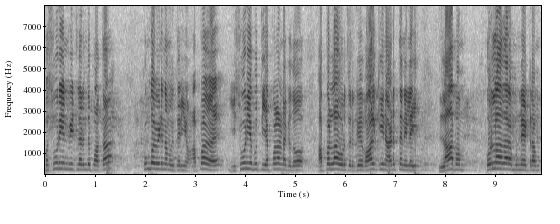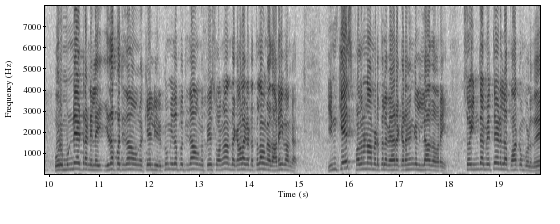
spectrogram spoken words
அப்போ சூரியன் வீட்டில் இருந்து பார்த்தா கும்ப வீடு நமக்கு தெரியும். அப்போ சூரிய புத்தி எப்போல்லாம் நடக்குதோ அப்போல்லாம் ஒருத்தருக்கு வாழ்க்கையின் அடுத்த நிலை லாபம் பொருளாதார முன்னேற்றம் ஒரு முன்னேற்ற நிலை இதை பற்றி தான் அவங்க கேள்வி இருக்கும். இதை பற்றி தான் அவங்க பேசுவாங்க. அந்த காலகட்டத்தில் அவங்க அதை அடைவாங்க. இன்கேஸ் பதினொன்றாம் இடத்துல வேறு கிரகங்கள் இல்லாத வரை ஸோ இந்த மெத்தேடில் பார்க்கும் பொழுது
